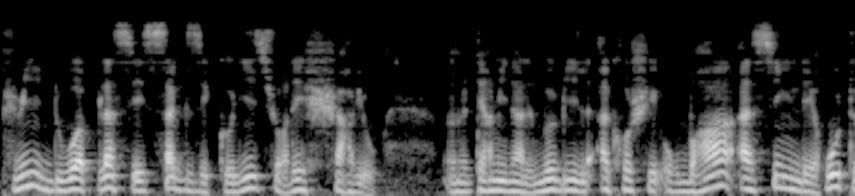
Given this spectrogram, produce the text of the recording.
puis doit placer sacs et colis sur des chariots. Un terminal mobile accroché au bras assigne des routes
